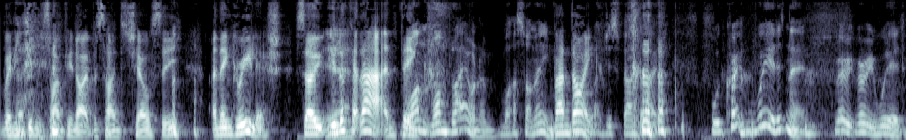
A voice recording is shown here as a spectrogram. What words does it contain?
when he didn't sign for United but signed to Chelsea. And then Grealish. So you Yeah. look at that and think. one one player on him. Well, that's what I mean. Van Dijk. just Van Dijk. well, quite weird, isn't it? Very very weird.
